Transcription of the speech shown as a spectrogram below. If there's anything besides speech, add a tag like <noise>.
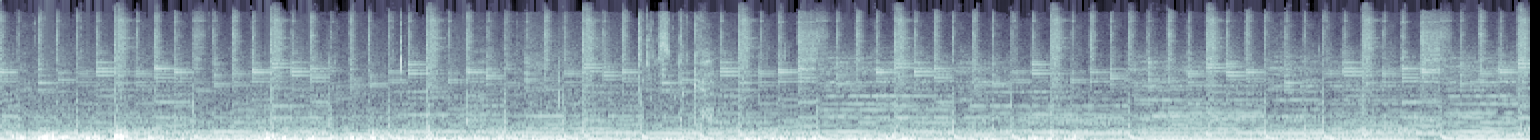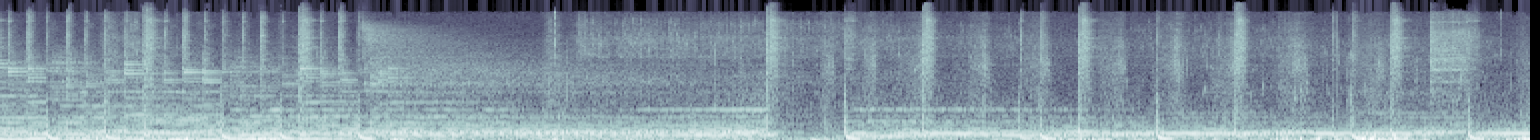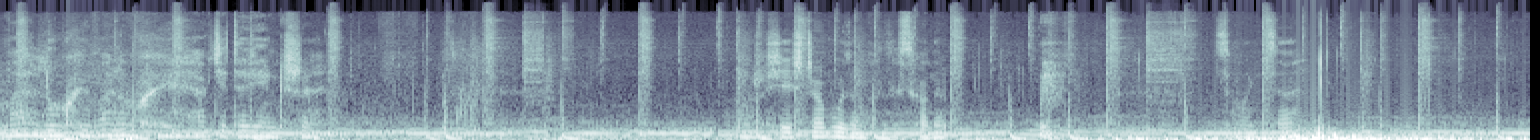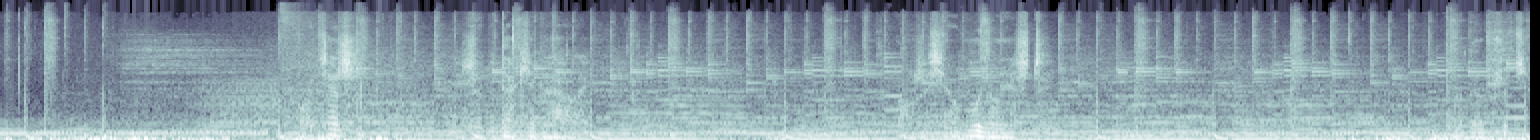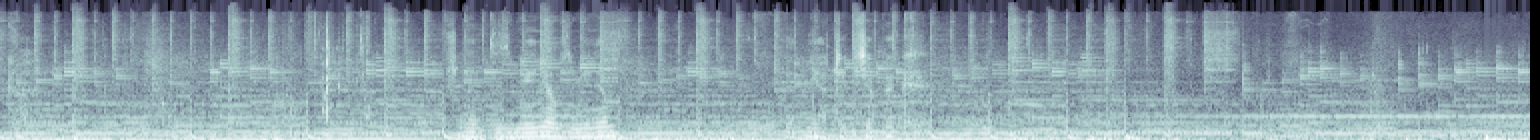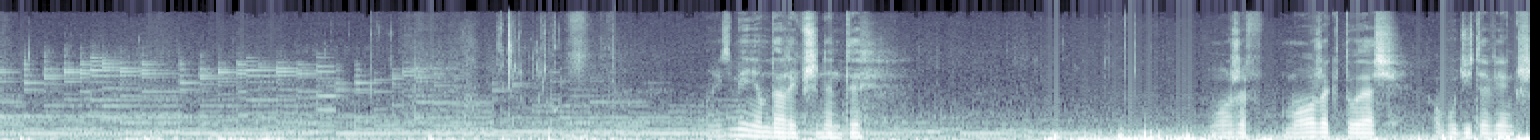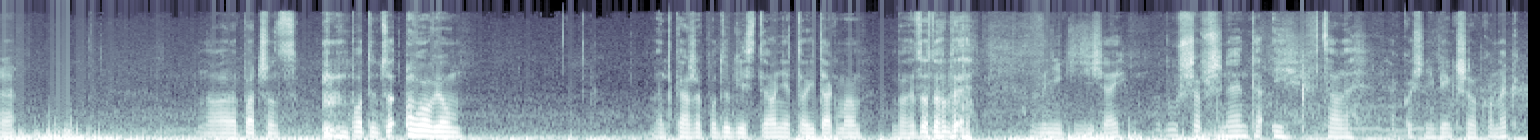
Się jeszcze obudzą ze wschodem <clears throat> słońca. Chociaż, żeby takie brały. Może się obudzą jeszcze. No do przecika. Przynęty zmieniam, zmieniam. Jedniaczek, ciapek. No i zmieniam dalej przynęty. Może, może któraś obudzi te większe. No ale patrząc <clears throat> po tym co <clears throat> łowią wędkarze po drugiej stronie, to i tak mam bardzo <laughs> dobre wyniki dzisiaj. Dłuższa przynęta i wcale jakoś nie większy okonek.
